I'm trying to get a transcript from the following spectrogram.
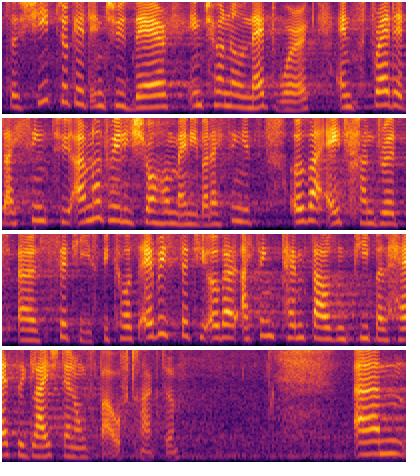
So she took it into their internal network and spread it, I think, to, I'm not really sure how many, but I think it's over 800 uh, cities, because every city, over, I think, 10,000 people has a Gleichstellungsbeauftragte. Um,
